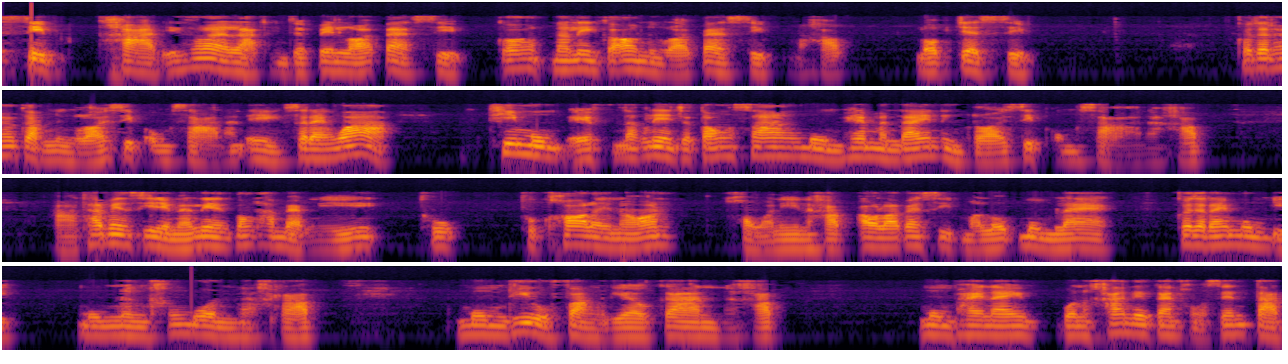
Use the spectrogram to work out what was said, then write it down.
70 ขาดอีกเท่าไหร่ล่ะถึงจะเป็น 180 ก็นักเรียนก็เอา 180 นะครับ ลบ 70 ก็จะเท่ากับ 110 องศานั่นเอง แสดงว่า ที่มุม F นักเรียนจะต้องสร้างมุมให้มันได้ 110 องศานะครับถ้าเป็นสี่เหลี่ยมนักเรียนต้องทำแบบนี้ทุกทุกข้อเลยเนาะของวันนี้นะครับเอา180มาลบมุมแรก ก็จะได้มุมอีกมุมหนึ่งข้างบนนะครับ มุมที่อยู่ฝั่งเดียวกันนะครับ มุมภายในบนข้างเดียวกันของเส้นตัด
